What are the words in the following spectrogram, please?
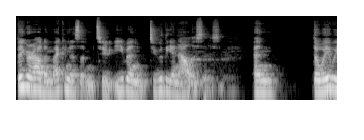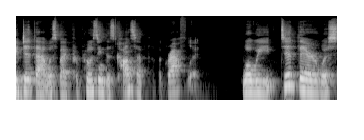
figure out a mechanism to even do the analysis. And the way we did that was by proposing this concept of a graphlet. What we did there was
